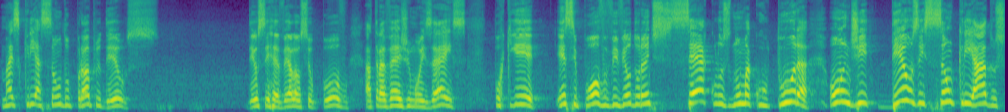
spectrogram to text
mas criação do próprio Deus. Deus se revela ao seu povo através de Moisés, porque esse povo viveu durante séculos numa cultura onde deuses são criados,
